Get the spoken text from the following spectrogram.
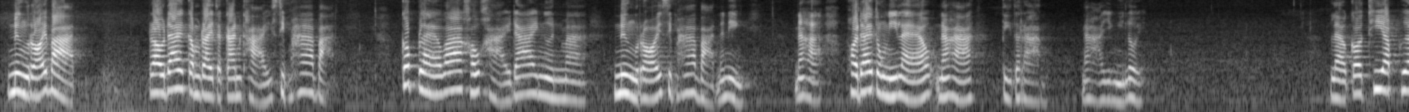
100 บาท เราได้กำไรจากการขาย 15 บาท ก็แปลว่าเขาขายได้เงินมา 115 บาทนั่นเองนะคะ พอได้ตรงนี้แล้วนะคะ ตีตารางนะคะ อย่างนี้เลย แล้วก็เทียบเพื่อ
